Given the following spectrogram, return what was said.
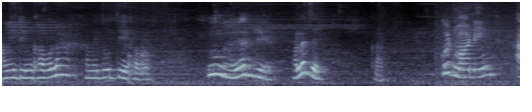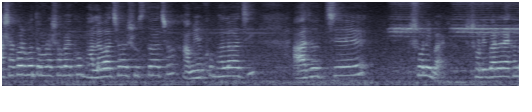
আমি ডিম খাব না আমি দুধ দিয়ে খাব। হুম ভালো লাগছে। ভালো আছে? গুড মর্নিং আশা করব তোমরা সবাই খুব ভালো আছো আর সুস্থ আছো। আমিও খুব ভালো আছি। আজ হচ্ছে শনিবার। শনিবারের এখন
